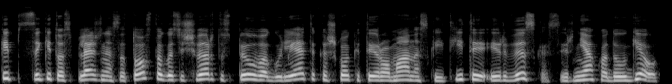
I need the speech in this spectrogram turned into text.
kaip sakyt tos pliažinės atostogos išvertus pilvą gulėti kažkokį tai romaną skaityti ir viskas ir nieko daugiau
